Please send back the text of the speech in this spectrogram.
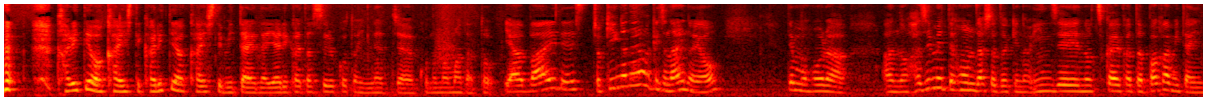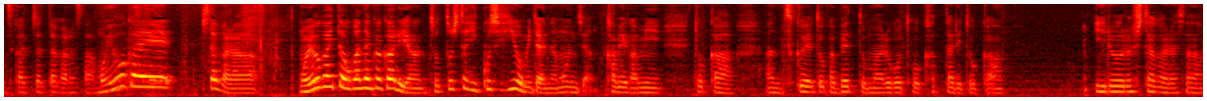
借りては返して借りては返してみたいなやり方することになっちゃう。このままだと。やばいです。貯金がないわけじゃないのよ。でもほらあの初めて本出した時の印税の使い方バカみたいに使っちゃったからさ模様替えしたから模様替えってお金かかるやん。ちょっとした引っ越し費用みたいなもんじゃん。壁紙とかあの机とかベッド丸ごと買ったりとかいろいろしたからさ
